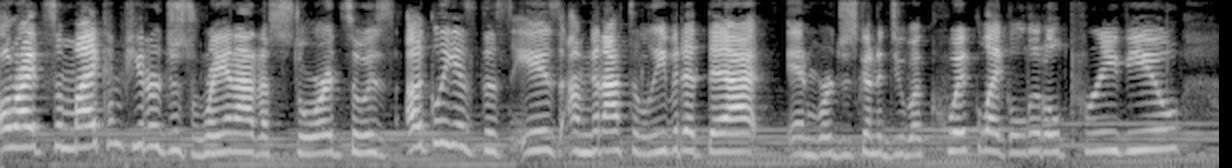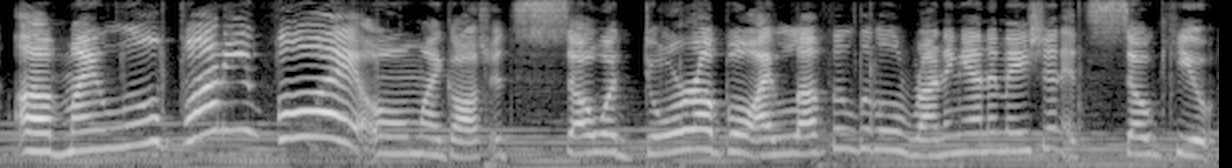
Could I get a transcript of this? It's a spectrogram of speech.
Alright, so my computer just ran out of storage, so as ugly as this is, I'm gonna have to leave it at that, and we're just gonna do a quick, like, little preview of my little bunny boy. Oh my gosh, it's so adorable. I love the little running animation. It's so cute.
